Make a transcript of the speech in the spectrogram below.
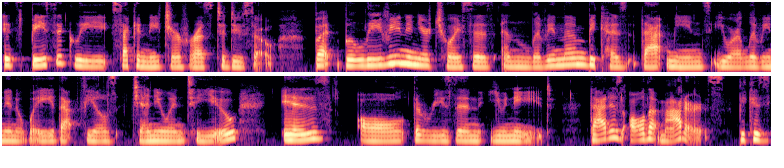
It's basically second nature for us to do so. But believing in your choices and living them because that means you are living in a way that feels genuine to you is all the reason you need. That is all that matters because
